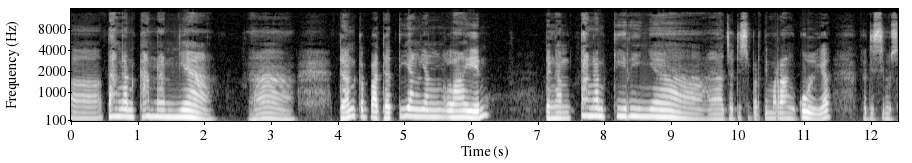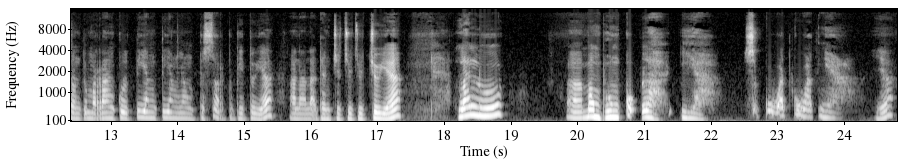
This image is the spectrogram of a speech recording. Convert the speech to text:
uh, tangan kanannya. Nah, dan kepada tiang yang lain dengan tangan kirinya. Ya, jadi seperti merangkul ya. Jadi Simpson itu merangkul tiang-tiang yang besar begitu ya anak-anak dan cucu-cucu ya. Lalu uh, membungkuklah ia sekuat-kuatnya ya.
